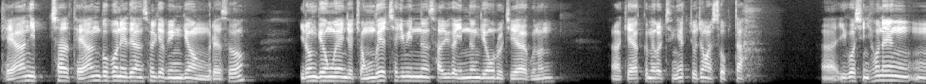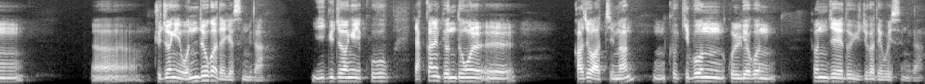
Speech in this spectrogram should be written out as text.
대한 입찰, 대한 부분에 대한 설계 변경 그래서 이런 경우에 이제 정부의 책임 있는 사유가 있는 경우를 제외하고는 아, 계약 금액을 증액 조정할 수 없다. 아, 이것이 현행 음, 어, 규정의 원조가 되겠습니다. 이 규정이 국 약간의 변동을 가져왔지만 음, 그 기본 골격은 현재도 유지가 되고 있습니다.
